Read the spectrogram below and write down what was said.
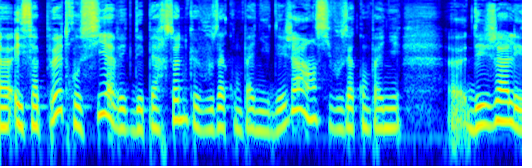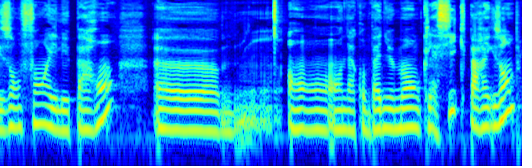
euh, et ça peut être aussi avec des personnes que vous accompagnez déjà, hein, si vous accompagnez euh, déjà les enfants et les parents euh, en, en, accompagnement classique par exemple,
